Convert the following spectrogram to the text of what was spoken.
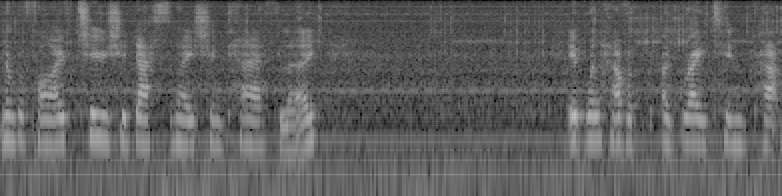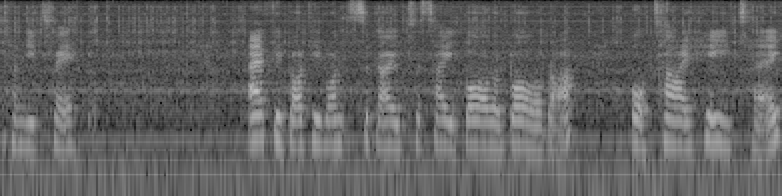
number five choose your destination carefully it will have a, a great impact on your trip. Everybody wants to go to say Bora Bora or Tahiti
